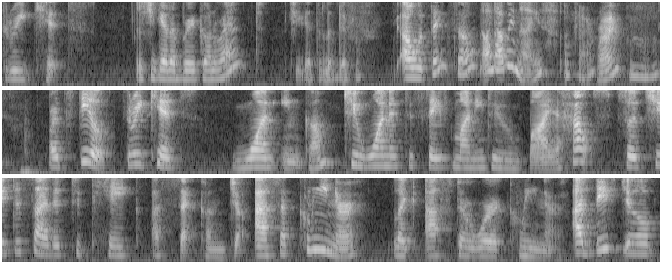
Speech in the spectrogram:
three kids. Does she get a break on rent? She get to live there for free? I would think so, Oh, that'd be nice. Okay. right? Mhm. But still, three kids, one income. She wanted to save money to buy a house. So she decided to take a second job as a cleaner, like after work cleaner. At this job,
